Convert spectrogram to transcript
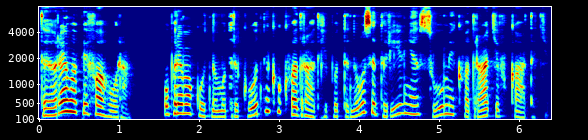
Теорема Піфагора. У прямокутному трикутнику квадрат гіпотенузи дорівнює сумі квадратів катетів.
